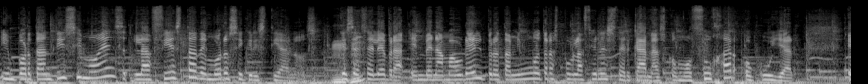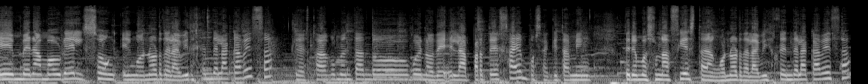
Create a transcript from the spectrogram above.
importantísimo es la fiesta de moros y cristianos, que se celebra en Benamaurel, pero también en otras poblaciones cercanas, como Zújar o Cúllar. En Benamaurel son en honor de la Virgen de la Cabeza, que estaba comentando, bueno, de en la parte de Jaén, pues aquí también tenemos una fiesta en honor de la Virgen de la Cabeza.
